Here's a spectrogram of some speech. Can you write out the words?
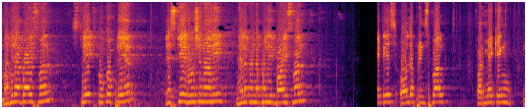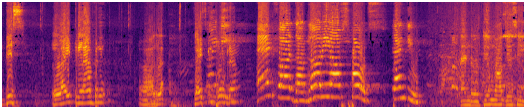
Madhira boys one state kho kho player SK Roshan Ali Nelakondapalli boys one it is all the principal for making this light lamp light program and for the glory of sports thank you and TMR JC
